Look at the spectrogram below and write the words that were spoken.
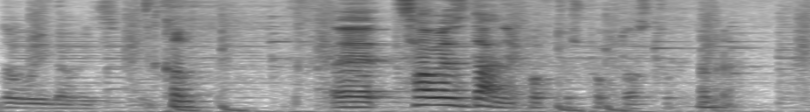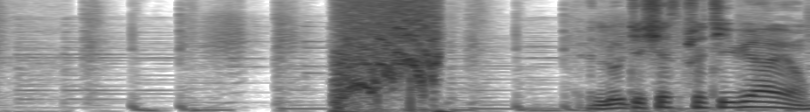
Do Widowic. Kon... E, całe zdanie powtórz po prostu. Dobra. Ludzie się sprzeciwiają,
